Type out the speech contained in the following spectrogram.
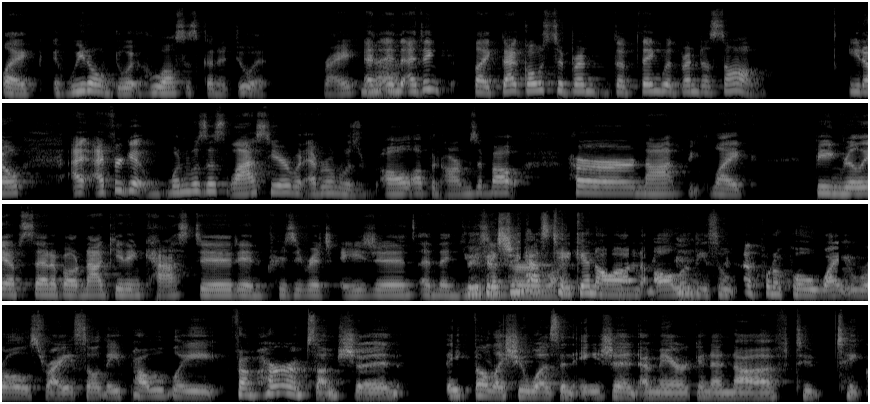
like if we don't do it, who else is going to do it, right? Yeah. And and I think like that goes to Brent, the thing with Brenda Song. You know, I, I forget when was this last year when everyone was all up in arms about her not be, like being really upset about not getting casted in Crazy Rich Asians, and then because she has taken on all of these quote unquote white roles, right? So they probably, from her assumption, they felt like she wasn't Asian American enough to take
